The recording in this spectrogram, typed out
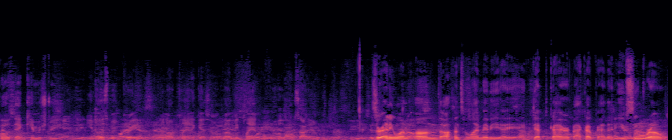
build that chemistry. You know, it's been great. You know, playing against him. I mean, playing alongside him. Is there anyone on the offensive line, maybe a, a depth guy or a backup guy that you've seen grow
